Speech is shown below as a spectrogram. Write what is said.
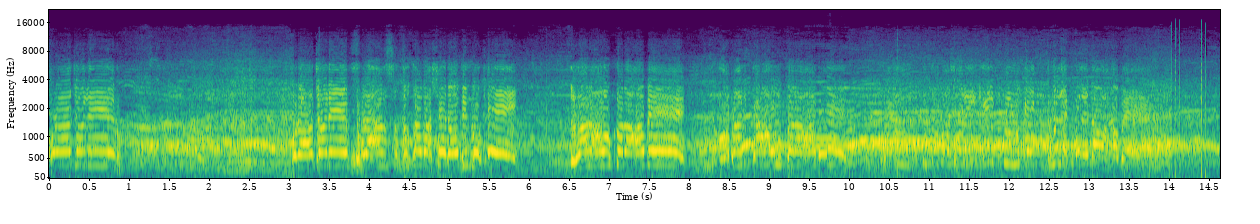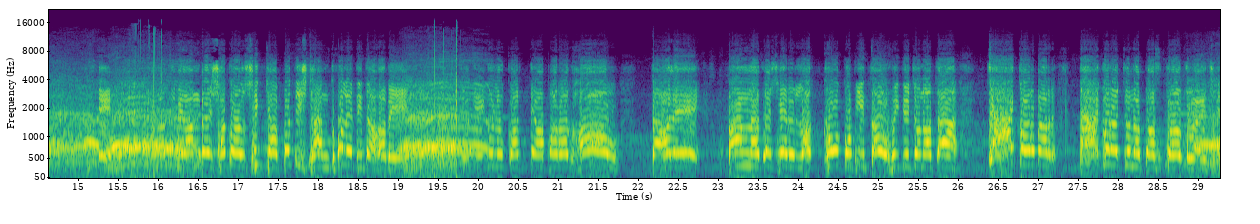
প্রয়োজনে প্রয়োজনে দূতাবাসের অভিমুখে লড়াও করা হবে ওভারকাও করা হবে। সকল শিক্ষা প্রতিষ্ঠান খুলে দিতে হবে। যদি এগুলো করতে অপারগ হও, তাহলে বাংলাদেশের লক্ষ কোটি তৌহিদি জনতা যা করবার তা করার জন্য প্রস্তুত রয়েছে।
